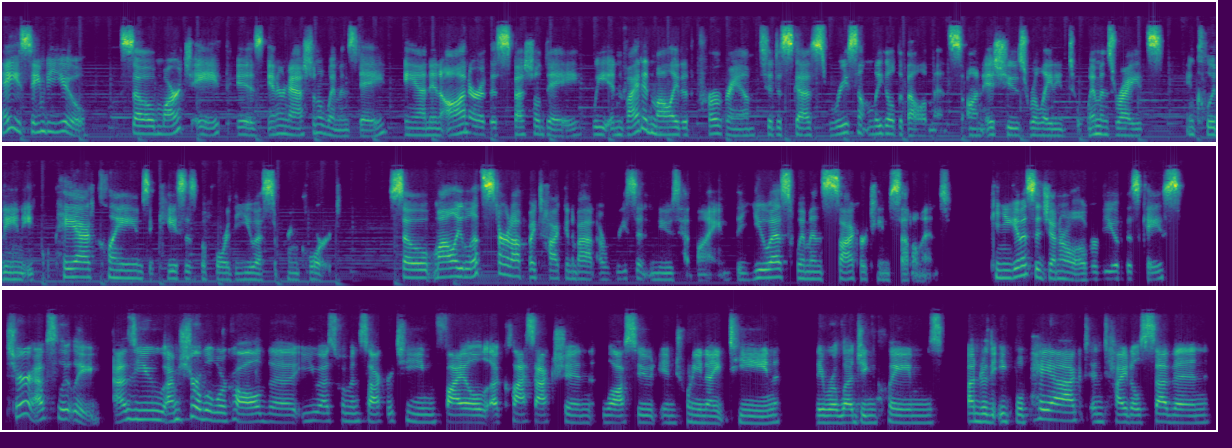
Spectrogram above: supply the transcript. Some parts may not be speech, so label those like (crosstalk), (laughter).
Hey, same to you. So, March 8th is International Women's Day. And in honor of this special day, we invited Molly to the program to discuss recent legal developments on issues relating to women's rights, including Equal Pay Act claims and cases before the U.S. Supreme Court. So, Molly, let's start off by talking about a recent news headline the U.S. women's soccer team settlement. Can you give us a general overview of this case? Sure, absolutely. As you, I'm sure, will recall, the U.S. women's soccer team filed a class action lawsuit in 2019. They were alleging claims under the Equal Pay Act and Title VII.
